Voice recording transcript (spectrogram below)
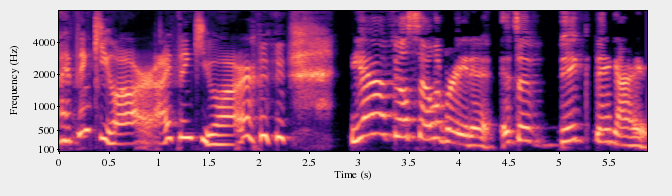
I think you are. I think you are. yeah, I feel celebrated. It's a big thing I,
